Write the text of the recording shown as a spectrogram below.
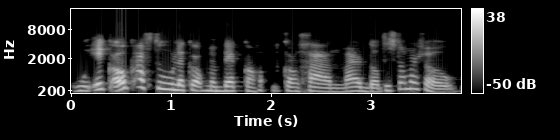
hoe ik ook af en toe lekker op mijn bek kan, kan gaan. Maar dat is dan maar zo.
